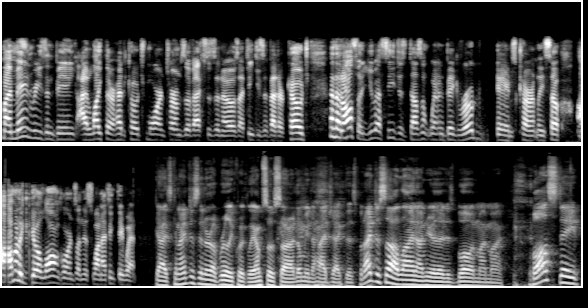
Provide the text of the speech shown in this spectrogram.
My main reason being I like their head coach more in terms of X's and O's. I think he's a better coach. And then also, USC just doesn't win big road games currently. So I'm going to go Longhorns on this one. I think they win. Guys, can I just interrupt really quickly? I'm so sorry. I don't mean to hijack this, but I just saw a line on here that is blowing my mind. Ball State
